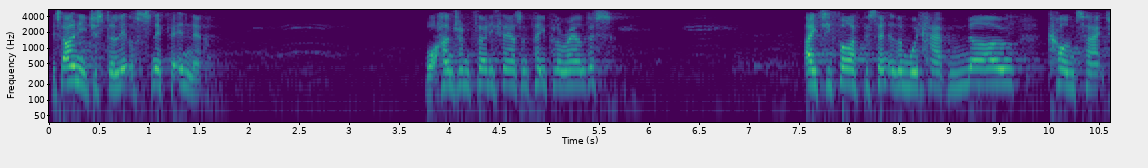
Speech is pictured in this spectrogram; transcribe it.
it's only just a little snippet, isn't it? What, 130,000 people around us? 85% of them would have no contact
